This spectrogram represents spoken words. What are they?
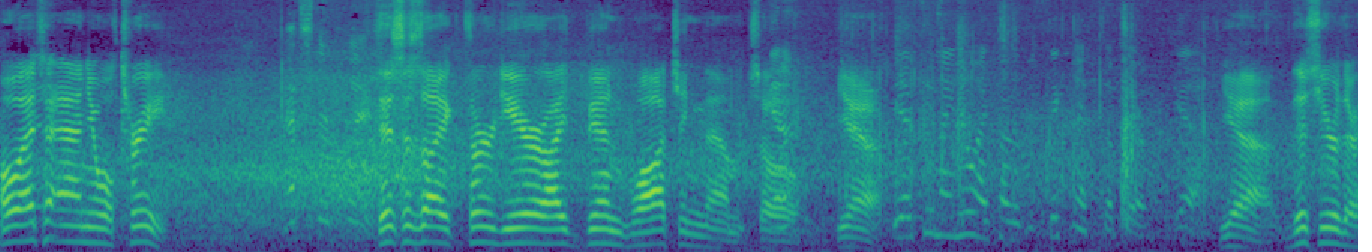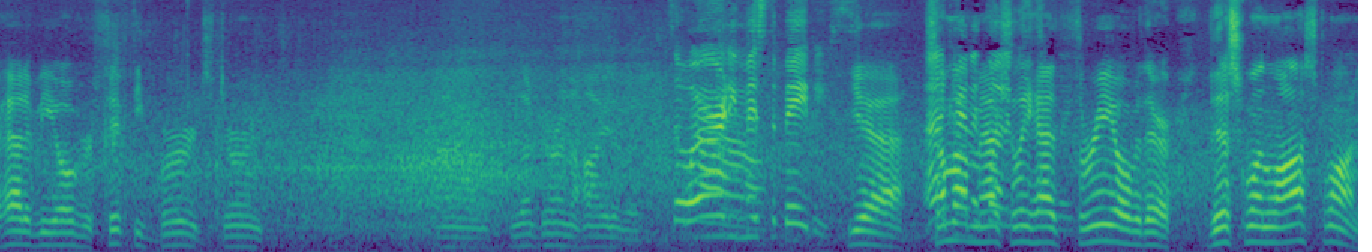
Oh, that's an annual tree. That's their place. This is like third year I've been watching them, so Yeah. yeah. Yeah, see, and I knew I saw the stick nests up there. Yeah. Yeah, this year there had to be over 50 birds during uh, during the height of it. So I already missed the babies. Yeah, I some of them actually had too three over there. This one lost one,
